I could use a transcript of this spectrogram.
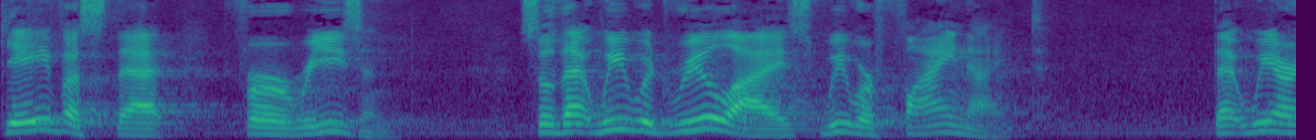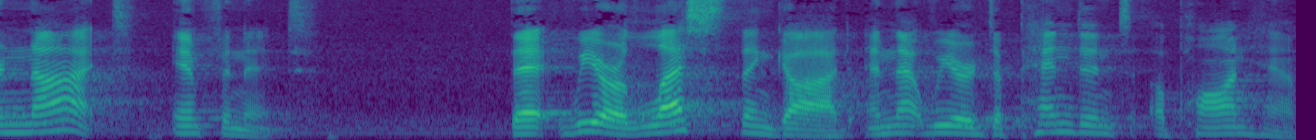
gave us that for a reason, so that we would realize we were finite, that we are not infinite, that we are less than God, and that we are dependent upon Him.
